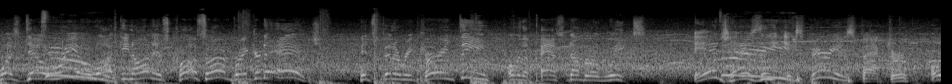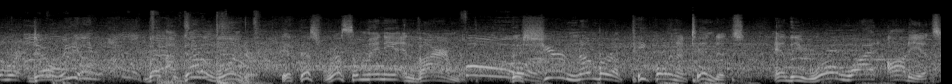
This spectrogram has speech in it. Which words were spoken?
was Del Rio locking on his cross arm breaker to Edge. It's been a recurring theme over the past number of weeks. Edge has the experience factor over at Del Rio. But I've got to wonder if this WrestleMania environment, the sheer number of people in attendance, and the worldwide audience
